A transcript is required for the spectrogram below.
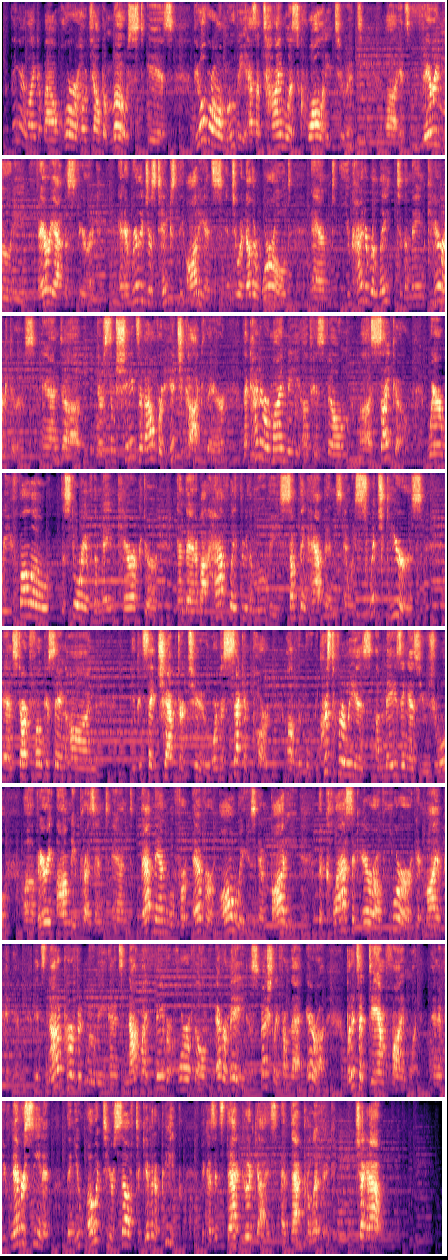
The thing I like about Horror Hotel the most is the overall movie has a timeless quality to it. Uh, it's very moody, very atmospheric, and it really just takes the audience into another world and you kind of relate to the main characters. And uh, there's some shades of Alfred Hitchcock there that kind of remind me of his film uh, Psycho, where we follow the story of the main character, and then about halfway through the movie, something happens, and we switch gears and start focusing on, you could say, chapter two, or the second part of the movie. Christopher Lee is amazing as usual, uh, very omnipresent, and that man will forever, always embody the classic era of horror, in my opinion. It's not a perfect movie, and it's not my favorite horror film ever made, especially from that era, but it's a damn fine one. And if you've never seen it, then you owe it to yourself to give it a peep, because it's that good, guys, and that prolific. Check it out.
